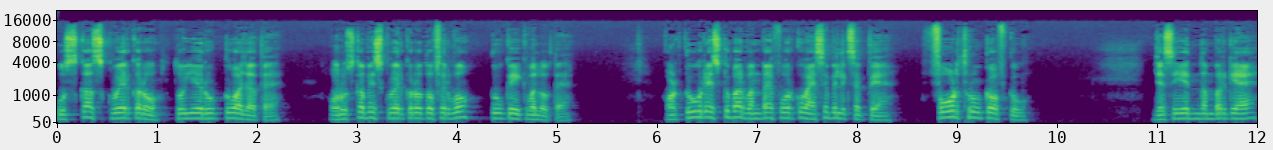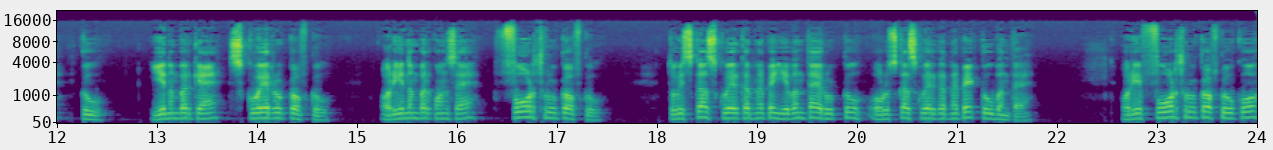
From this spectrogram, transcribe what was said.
उसका स्क्वायर करो तो ये रूट टू आ जाता है। और उसका भी स्क्वायर करो तो फिर वो टू के इक्वल होता है। और two raise to power one by four को ऐसे भी लिख सकते हैं। Fourth root of two. जैसे ये नंबर क्या है? टू। ये नंबर क्या है? Square root of two. और ये नंबर कौन सा है? Fourth root of two. तो इसका स्क्वायर करने पे ये बनता है रूट टू और उसका स्क्वायर करने पे टू बनता है। और ये फोर्थ रूट ऑफ़ टू को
